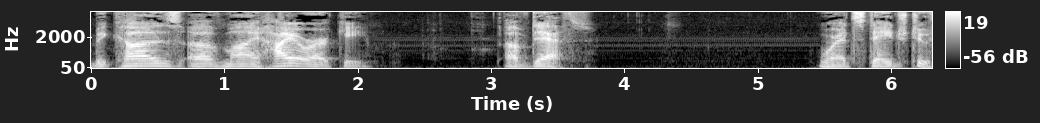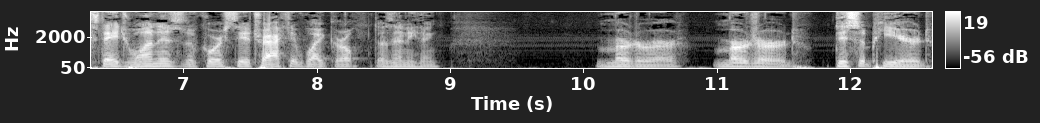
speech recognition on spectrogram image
because of my hierarchy of deaths. We're at stage two. Stage one is, of course, the attractive white girl does anything. Murderer, murdered, disappeared,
